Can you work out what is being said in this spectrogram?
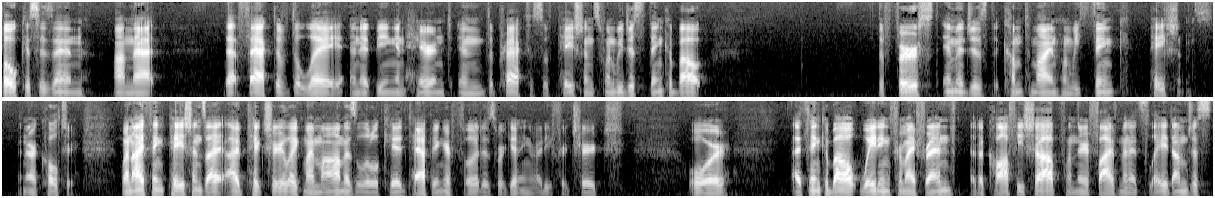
focuses in on that, that fact of delay and it being inherent in the practice of patience when we just think about the first images that come to mind when we think patience in our culture. When I think patience, I, I picture like my mom as a little kid tapping her foot as we're getting ready for church. Or I think about waiting for my friend at a coffee shop when they're five minutes late. I'm just,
